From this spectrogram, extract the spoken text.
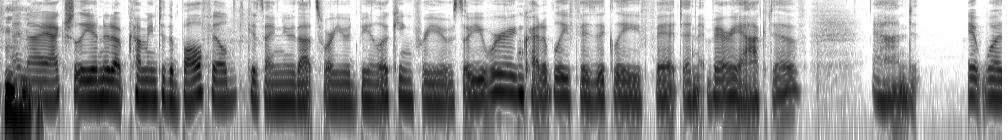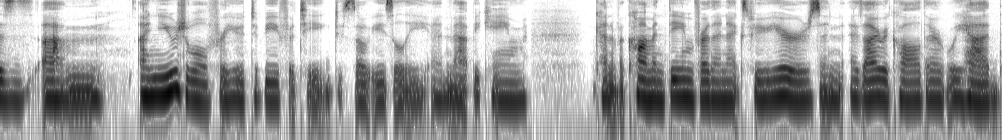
and I actually ended up coming to the ball field because I knew that's where you would be looking for you. So you were incredibly physically fit and very active, and it was um, unusual for you to be fatigued so easily, and that became kind of a common theme for the next few years. And as I recall, there we had.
